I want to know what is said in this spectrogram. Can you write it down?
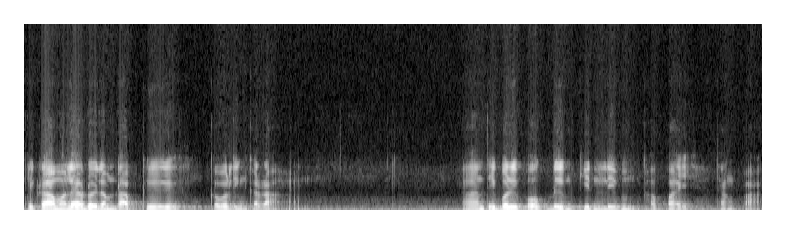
ที่กล่าวมาแล้วโดยลำดับคือกวลิงกราหา อาหารที่บริโภคดื่มกินลิ้มเข้าไปทางปาก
